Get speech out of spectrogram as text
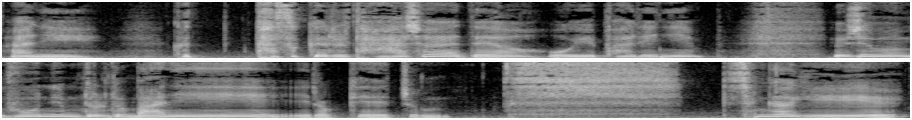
아니, 그 다섯 개를 다 하셔야 돼요, 5282님. 요즘은 부모님들도 많이 이렇게 좀 생각이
